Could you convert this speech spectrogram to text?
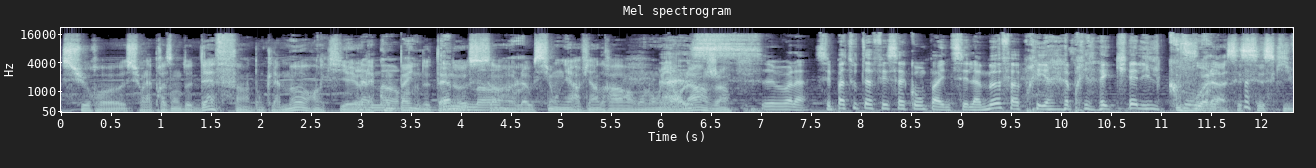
sur sur la présence de Death, hein, donc la mort, qui est la, compagne de Thanos. là aussi, on y reviendra en long et en large. Voilà, c'est pas tout à fait sa compagne, c'est la meuf après après laquelle il court. Voilà, c'est ce qu'il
